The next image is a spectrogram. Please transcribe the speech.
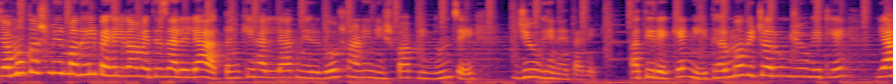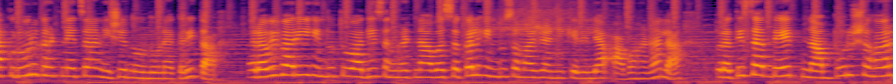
जम्मू काश्मीरमधील पहलगाम येथे झालेल्या आतंकी हल्ल्यात निर्दोष आणि निष्पाप हिंदूंचे जीव घेण्यात आले. अतिरेक्यांनी धर्म विचारून जीव घेतले. या क्रूर घटनेचा निषेध नोंदवण्याकरिता रविवारी हिंदुत्ववादी संघटना व सकल हिंदू समाज यांनी केलेल्या आवाहनाला प्रतिसाद देत नामपूर शहर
